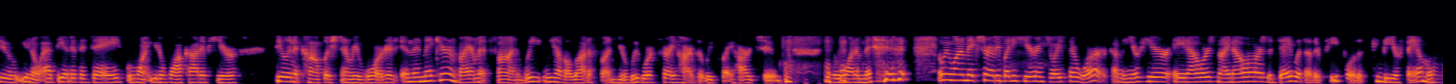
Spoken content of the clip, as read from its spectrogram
to, you know, at the end of the day, we want you to walk out of here feeling accomplished and rewarded and then make your environment fun. We we have a lot of fun here. We work very hard, but we play hard too. we want to make and we want to make sure everybody here enjoys their work. I mean, you're here 8 hours, 9 hours a day with other people. This can be your family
